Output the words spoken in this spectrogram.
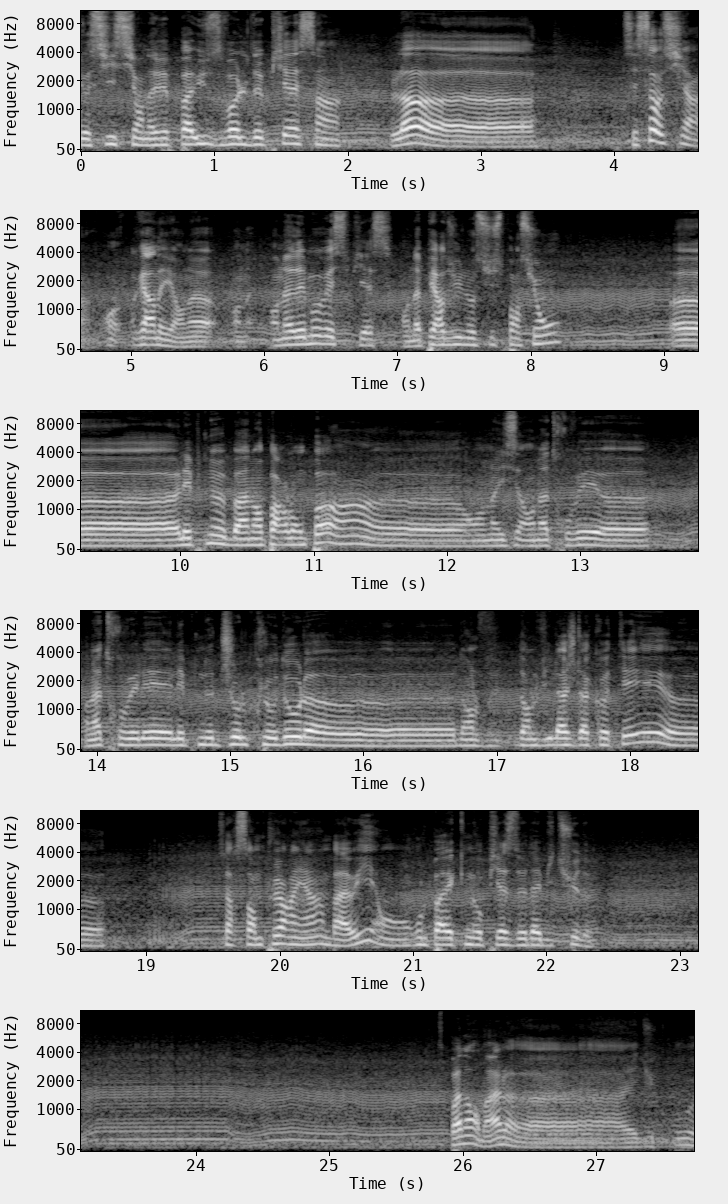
Puis aussi, si on n'avait pas eu ce vol de pièces, hein, là, euh, c'est ça aussi. Hein. Regardez, on a, on a, des mauvaises pièces. On a perdu nos suspensions. Euh, les pneus, bah n'en parlons pas. Hein. Euh, on, a, on a trouvé, on a trouvé les, pneus de Joel Clodo là, dans, le, dans le village d'à côté. Ça ressemble plus à rien. Bah oui, on roule pas avec nos pièces de d'habitude. C'est pas normal. Et du coup...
